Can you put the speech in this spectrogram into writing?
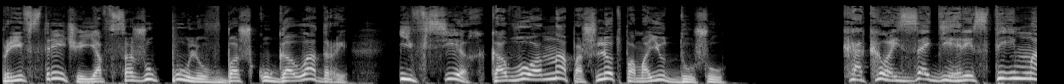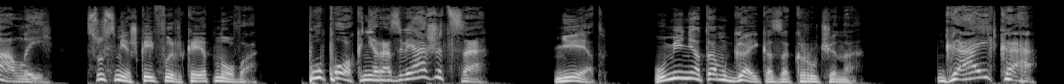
при встрече я всажу пулю в башку Галадры и всех, кого она пошлет по мою душу. «Какой задеристый малый!» — с усмешкой фыркает Нова. «Пупок не развяжется?» «Нет, у меня там гайка закручена». «Гайка?»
